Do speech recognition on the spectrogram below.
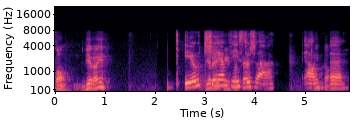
Bom, viram aí? Eu tinha visto já. É, então, é,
